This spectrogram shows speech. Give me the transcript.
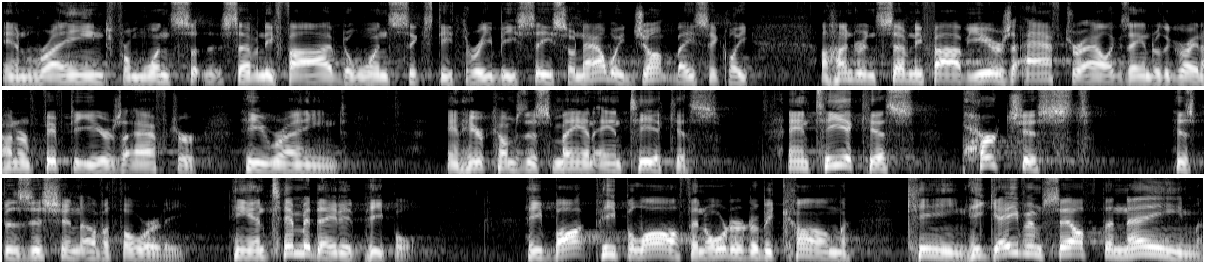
and reigned from 175 to 163 BC. So now we jump basically 175 years after Alexander the Great, 150 years after he reigned. And here comes this man, Antiochus. Antiochus purchased his position of authority, he intimidated people, he bought people off in order to become king. He gave himself the name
